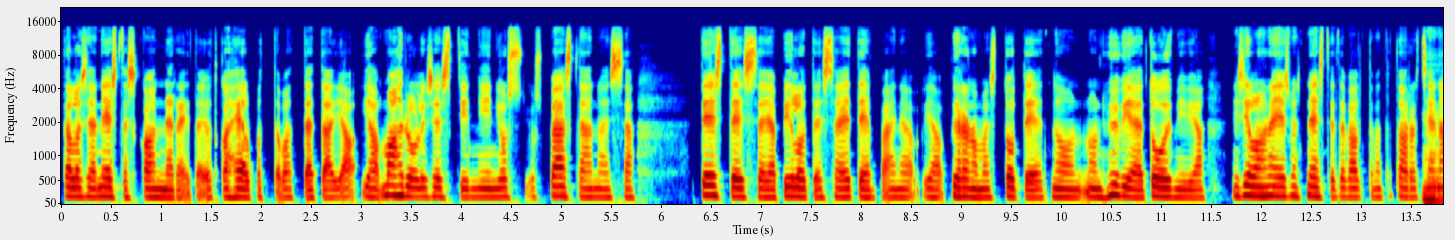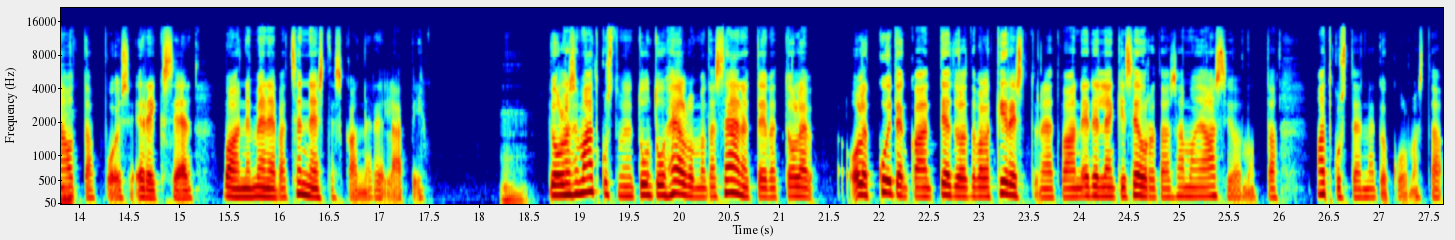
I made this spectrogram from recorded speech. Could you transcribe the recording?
tällaisia nesteskannereita, jotka helpottavat tätä ja, ja mahdollisesti niin jos, jos päästään näissä – testeissä ja piloteissa eteenpäin ja, ja viranomaiset toteavat, että ne on, ne on hyviä ja toimivia, niin silloin ei esimerkiksi nesteitä välttämättä tarvitse mm. enää ottaa pois erikseen, vaan ne menevät sen nesteskannerin läpi. Mm. Jolloin se matkustaminen tuntuu helpommalta. Säännöt eivät ole, ole kuitenkaan tietyllä tavalla kiristyneet, vaan edelleenkin seurataan samoja asioita, mutta matkustajan näkökulmasta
